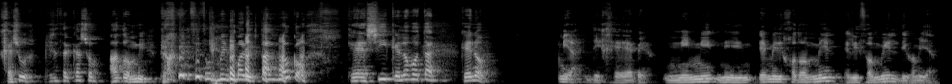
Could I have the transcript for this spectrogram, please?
Jesús, ¿quieres hacer caso? Haz dos mil. ¿Pero cómo dos mil, Mario? ¿Estás loco? Que sí, que luego tal, que no. Mira, dije, mira, ni, ni, él me dijo 2000, él hizo 1000, digo, mira,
